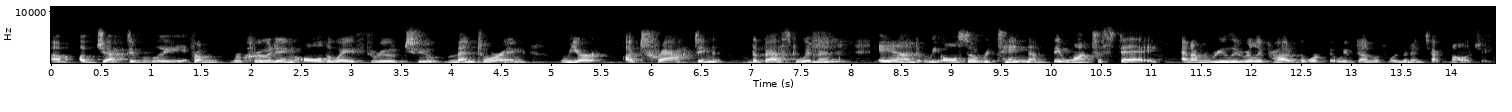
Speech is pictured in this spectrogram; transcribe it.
um, objectively from recruiting all the way through to mentoring. We are attracting the best women and we also retain them. They want to stay. And I'm really, really proud of the work that we've done with women in technology.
